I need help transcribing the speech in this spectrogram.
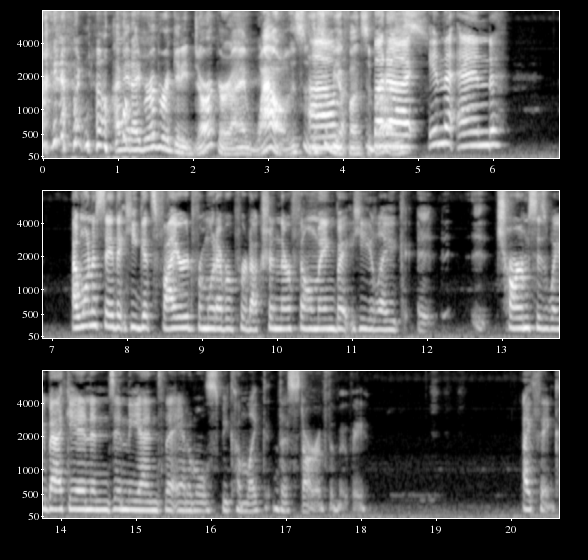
I don't know. I mean, I remember it getting darker. I wow, this is this should be a Um, fun surprise. But uh, in the end, I want to say that he gets fired from whatever production they're filming, but he like uh, uh, charms his way back in, and in the end, the animals become like the star of the movie. I think.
